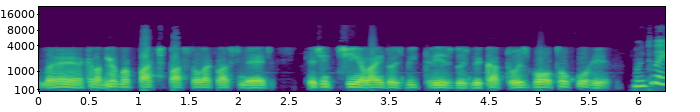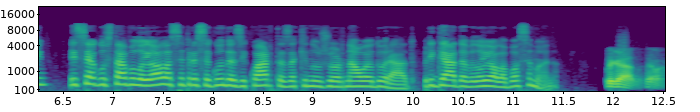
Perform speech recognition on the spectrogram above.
né, aquela mesma participação da classe média que a gente tinha lá em 2013, 2014, volta a ocorrer. Muito bem. Esse é Gustavo Loyola, sempre às segundas e quartas aqui no Jornal Eldorado. Obrigada, Loyola. Boa semana. Obrigado. Até lá.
